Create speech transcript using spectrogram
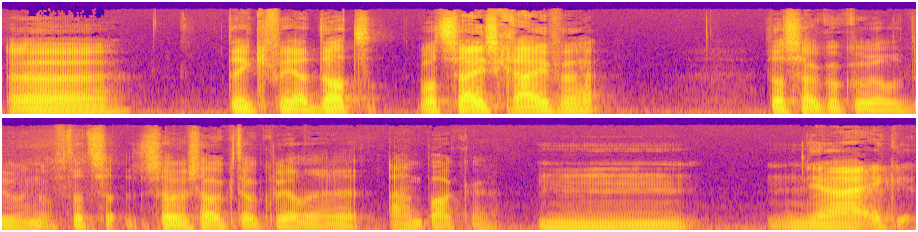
eh, denk je van ja, dat wat zij schrijven, dat zou ik ook willen doen. Of dat, zo- zo zou ik het ook willen eh, aanpakken. Mm, ja, ik,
